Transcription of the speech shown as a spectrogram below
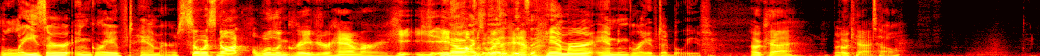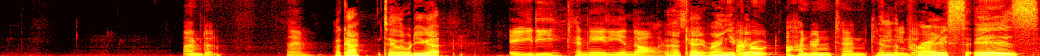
Laser engraved hammers. So it's not will engrave your hammer. He, he it no, I comes th- with a I- hammer. it's a hammer and engraved, I believe. Okay. But I okay. can't tell. I'm done. Same. Okay, Taylor, what do you got? Eighty Canadian dollars. Okay, Ryan, you've I got. wrote 110 and Canadian the dollars. price is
